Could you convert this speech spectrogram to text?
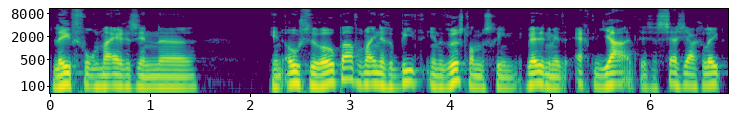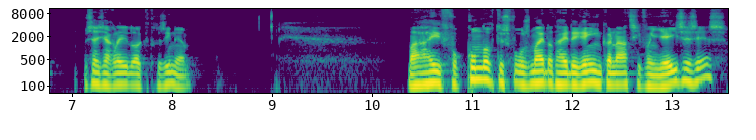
leeft volgens mij ergens in, eh, in Oost-Europa. Volgens mij in een gebied in Rusland misschien. Ik weet het niet meer. Het is echt ja, het is zes jaar geleden, zes jaar geleden dat ik het gezien heb. Maar hij verkondigt dus volgens mij dat hij de reïncarnatie van Jezus is.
